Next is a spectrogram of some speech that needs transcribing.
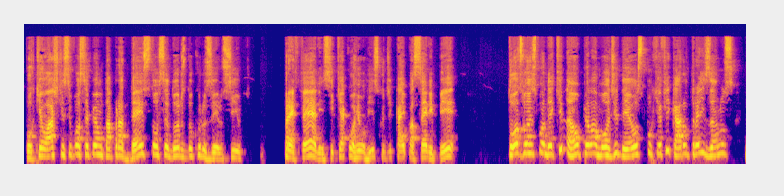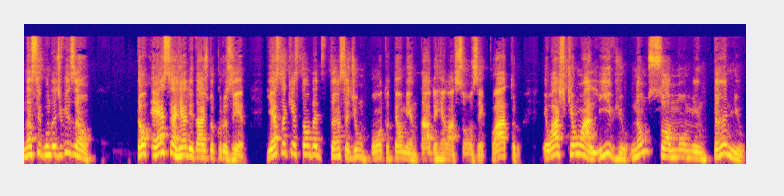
Porque eu acho que se você perguntar para 10 torcedores do Cruzeiro se prefere, se quer correr o risco de cair para a Série B, todos vão responder que não, pelo amor de Deus, porque ficaram três anos na segunda divisão. Então, essa é a realidade do Cruzeiro. E essa questão da distância de um ponto ter aumentado em relação ao Z4, eu acho que é um alívio não só momentâneo,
